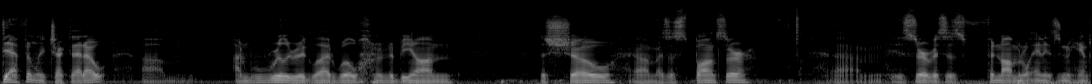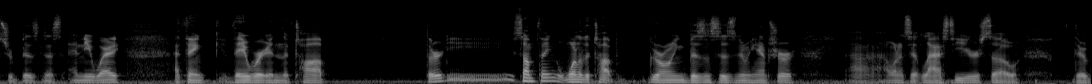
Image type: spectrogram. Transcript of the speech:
definitely check that out. Um, I'm really really glad Will wanted to be on the show um, as a sponsor. Um, his service is phenomenal, and a New Hampshire business anyway. I think they were in the top 30 something, one of the top growing businesses in New Hampshire. Uh, I want to say last year, so they're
